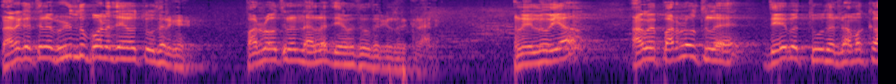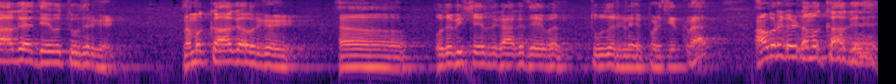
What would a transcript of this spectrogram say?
நரகத்தில் விழுந்து போன தேவ தூதர்கள். பரலோகத்தில் நல்ல தேவ தூதர்கள் இருக்கிறார்கள். அல்லேலூயா. ஆகவே பரலோகத்தில் தேவ தூதர் நமக்காக தேவ தூதர்கள். நமக்காக அவர்கள் உதவி செய்கிறதுக்காக தேவன் தூதர்களை ஏற்படுத்தியிருக்கிறார். அவர்கள் நமக்காக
